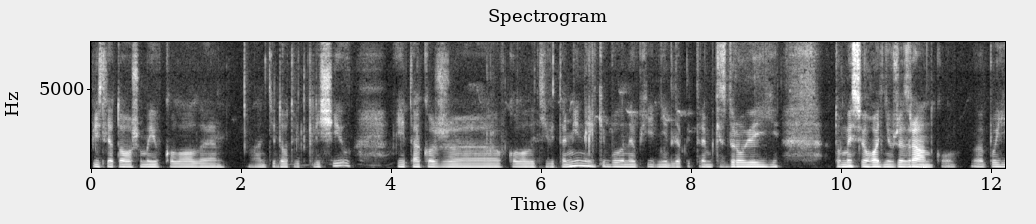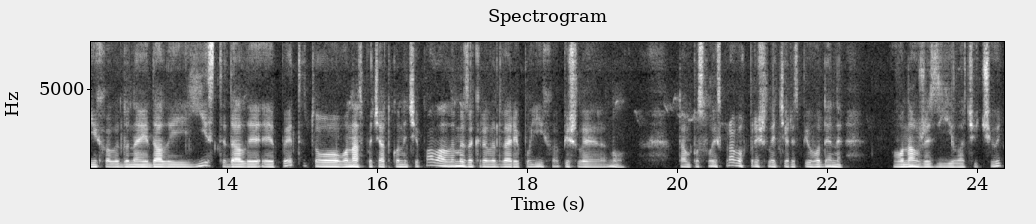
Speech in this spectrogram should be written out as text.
після того, що ми їй вкололи антидот від кліщів, і також е, вкололи ті вітаміни, які були необхідні для підтримки здоров'я її. То ми сьогодні вже зранку е, поїхали до неї, дали їй їсти, дали е, пити. То вона спочатку не чіпала, але ми закрили двері, поїхали, пішли. Ну, там по своїх справах прийшли через півгодини. Вона вже з'їла чуть-чуть,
